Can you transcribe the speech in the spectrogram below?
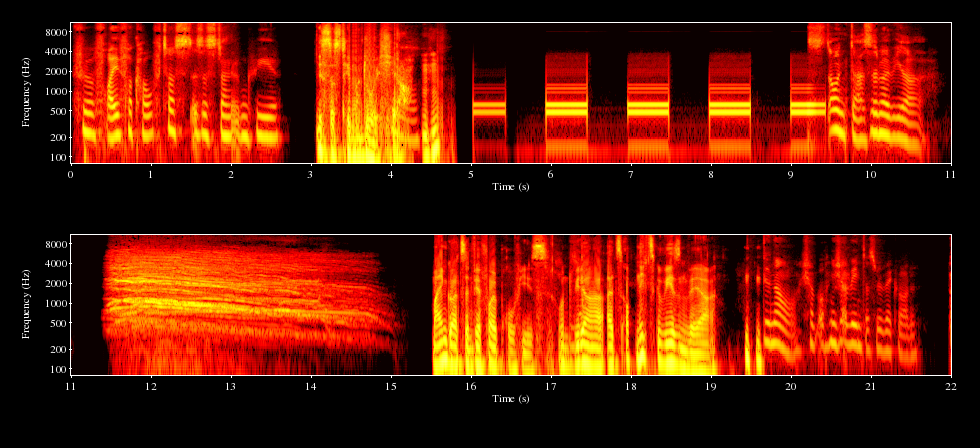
für frei verkauft hast, ist es dann irgendwie... Ist das Thema durch, genau. ja. Mhm. Und da sind wir wieder. Mein Gott, sind wir Vollprofis. Und wieder, als ob nichts gewesen wäre. genau, ich habe auch nicht erwähnt, dass wir weg waren.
